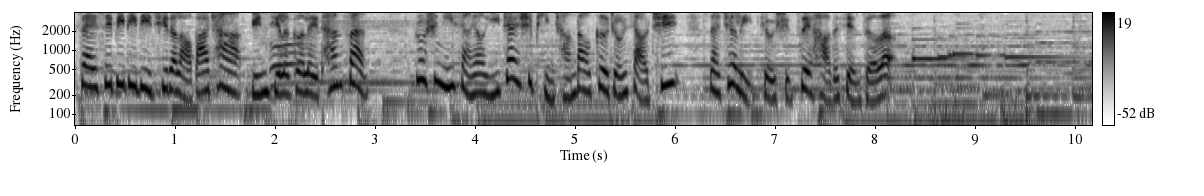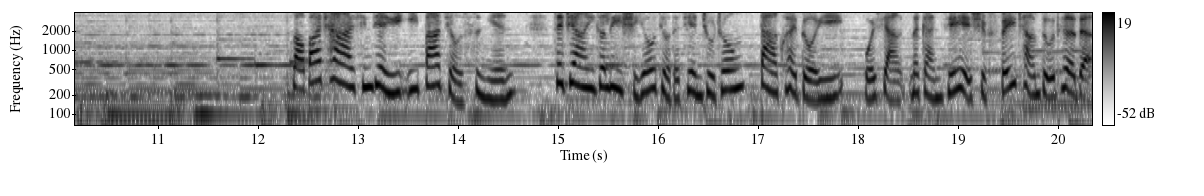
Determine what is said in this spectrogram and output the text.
在 CBD 地区的老八岔云集了各类摊贩，若是你想要一站式品尝到各种小吃，那这里就是最好的选择了。老八岔兴建于一八九四年，在这样一个历史悠久的建筑中大快朵颐，我想那感觉也是非常独特的。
